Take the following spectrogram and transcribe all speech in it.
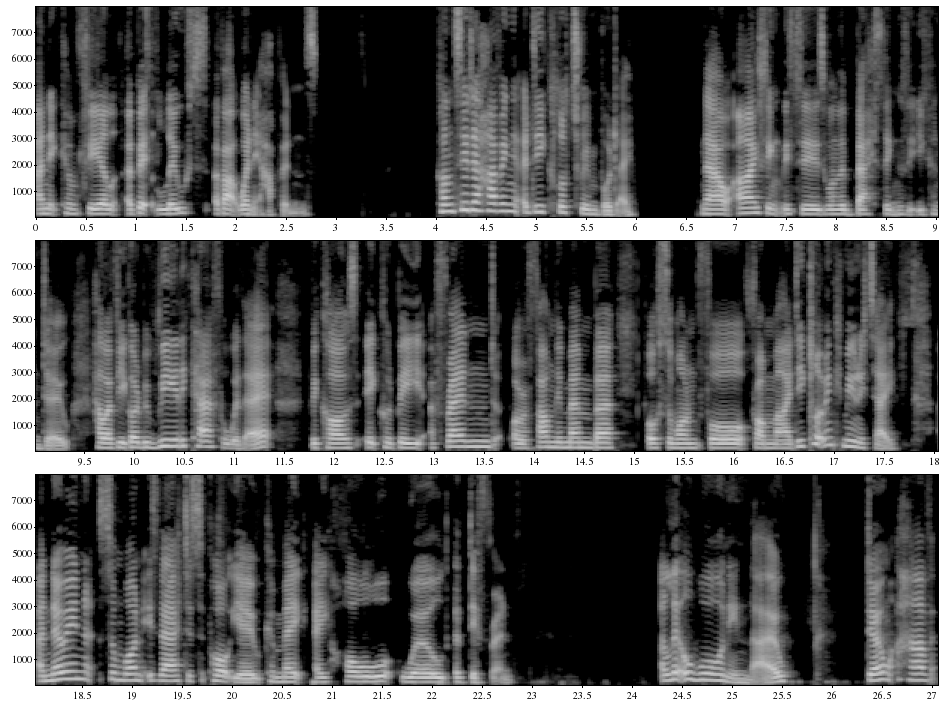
and it can feel a bit loose about when it happens. Consider having a decluttering buddy. Now, I think this is one of the best things that you can do. However, you've got to be really careful with it because it could be a friend or a family member or someone for from my decluttering community. And knowing someone is there to support you can make a whole world of difference. A little warning though don't have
